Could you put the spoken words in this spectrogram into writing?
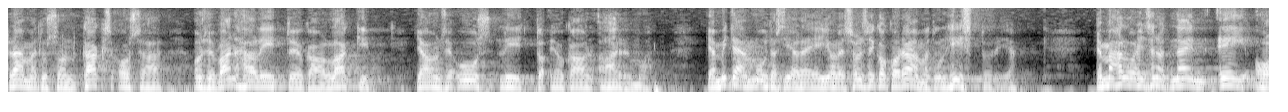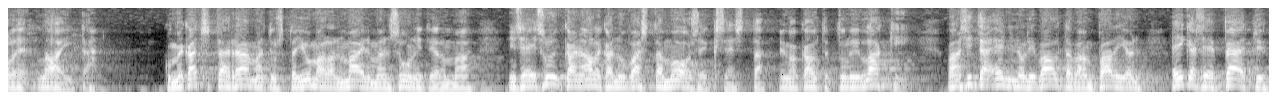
raamatus on kaksi osaa. On se vanha liitto, joka on laki, ja on se uusi liitto, joka on armo. Ja mitään muuta siellä ei ole. Se on se koko raamatun historia. Ja mä haluaisin sanoa, että näin ei ole laita. Kun me katsotaan raamatusta Jumalan maailman suunnitelmaa, niin se ei suinkaan alkanut vasta Mooseksesta, jonka kautta tuli laki, vaan sitä ennen oli valtavan paljon, eikä se pääty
